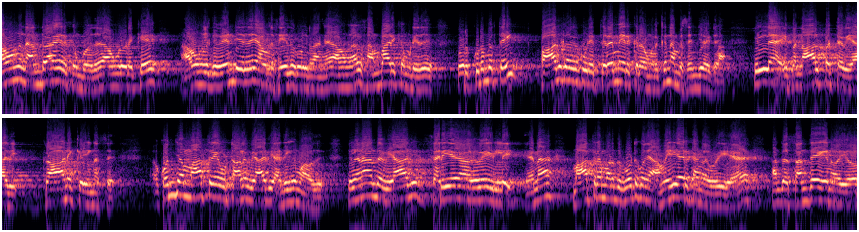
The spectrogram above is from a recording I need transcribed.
அவங்க நன்றாக இருக்கும்போது அவங்களுடைய அவங்களுக்கு வேண்டியதை அவங்க செய்து கொள்றாங்க. அவங்களால சம்பாதிக்க முடியுது. ஒரு குடும்பத்தை பாதுகாக்கக்கூடிய திறமை இருக்கிறவங்களுக்கு நம்ம செஞ்சு வைக்கலாம். இல்ல இப்ப நாள்பட்ட வியாதி கிரானிக் இல்னஸ் கொஞ்சம் மாத்திரையை விட்டாலும் வியாதி அதிகமாகுது. இல்லைன்னா அந்த வியாதி சரியாகவே இல்லை. ஏன்னா மாத்திரை மருந்து போட்டு கொஞ்சம் அமைதியா இருக்காங்க ஒழிய அந்த சந்தேக நோயோ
